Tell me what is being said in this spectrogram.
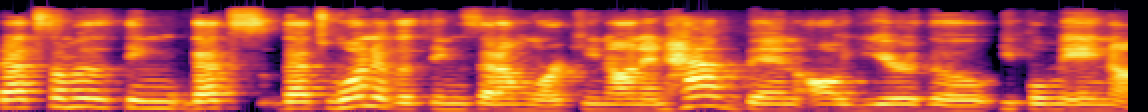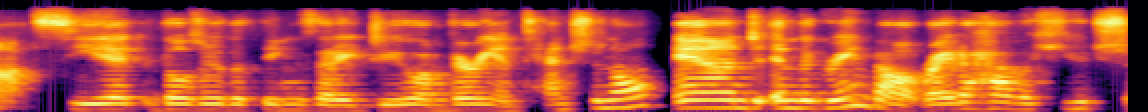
that's some of the thing that's that's one of the things that I'm working on and have been all year, though people may not see it. Those are the things that I do. I'm very intentional. And in the green belt, right? I have a huge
